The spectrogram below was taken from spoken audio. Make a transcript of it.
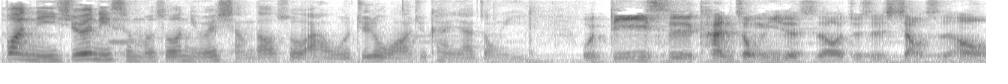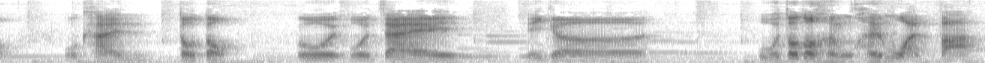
不然你觉得你什么时候你会想到说啊，我觉得我要去看一下中医？我第一次看中医的时候，就是小时候我看豆豆，我我在那个我豆豆很很晚发，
